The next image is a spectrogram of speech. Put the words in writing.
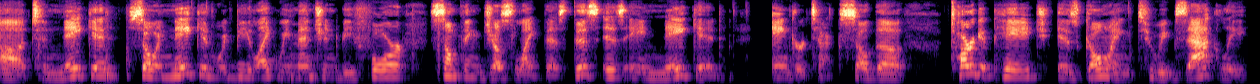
uh, to naked. So a naked would be, like we mentioned before, something just like this. This is a naked anchor text. So the target page is going to exactly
